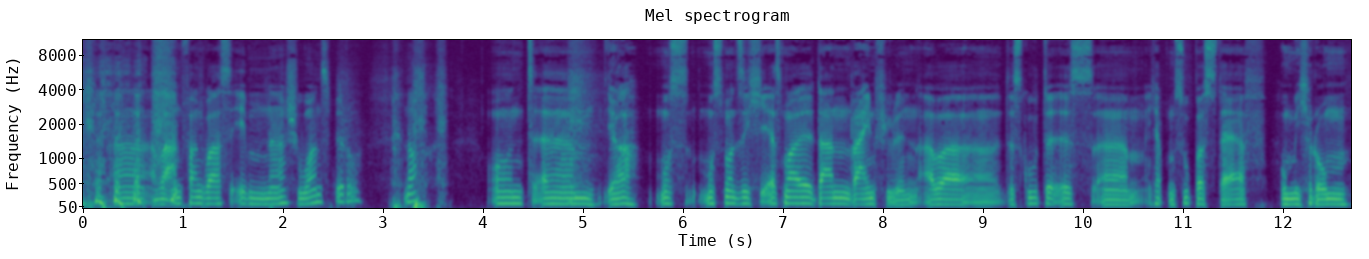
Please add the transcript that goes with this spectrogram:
äh, aber Anfang war es eben ne, Schuans Büro noch. Und ähm, ja, muss, muss man sich erstmal dann reinfühlen. Aber äh, das Gute ist, ähm, ich habe einen super Staff um mich rum,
